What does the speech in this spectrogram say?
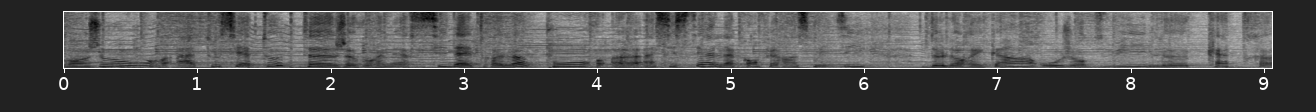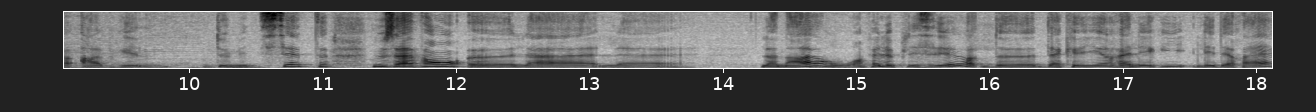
Bonjour à tous et à toutes. Je vous remercie d'être là pour euh, assister à la conférence midi de l'Oregon aujourd'hui, le 4 avril 2017. Nous avons euh, l'honneur, ou en fait le plaisir, d'accueillir Valérie Lederer,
